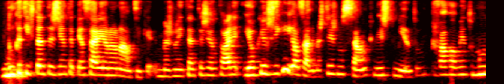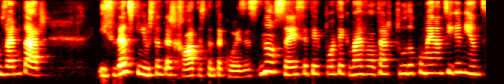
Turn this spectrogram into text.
Nunca tive tanta gente a pensar em aeronáutica, mas no entanto a gente olha, e é o que eu lhes digo a eles, olha, mas tens noção que neste momento provavelmente o mundo vai mudar. E se antes tínhamos tantas rotas, tanta coisa, não sei se até que ponto é que vai voltar tudo como era antigamente.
